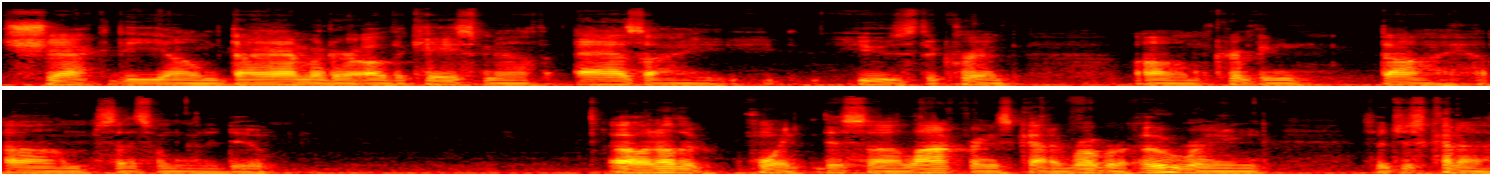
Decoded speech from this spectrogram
check the um, diameter of the case mouth as I use the crimp, um, crimping die. Um, so that's what I'm going to do. Oh, another point, this uh, lock ring's got a rubber O-ring, so it just kind of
